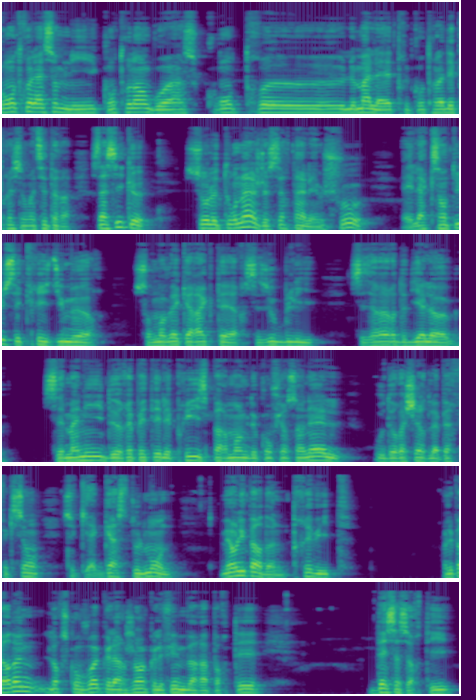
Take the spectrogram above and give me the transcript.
contre l'insomnie, contre l'angoisse, contre euh, le mal-être, contre la dépression, etc. C'est ainsi que, sur le tournage de certains shows, elle accentue ses crises d'humeur, son mauvais caractère, ses oublis, ses erreurs de dialogue, ses manies de répéter les prises par manque de confiance en elle ou de recherche de la perfection, ce qui agace tout le monde. Mais on lui pardonne très vite. On lui pardonne lorsqu'on voit que l'argent que le film va rapporter dès sa sortie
